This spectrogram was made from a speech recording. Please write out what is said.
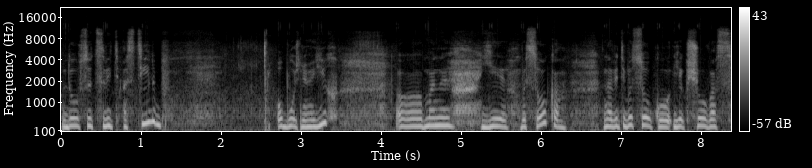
до суцвіть астільб. Обожнюю їх. У мене є висока, навіть високу, якщо у вас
